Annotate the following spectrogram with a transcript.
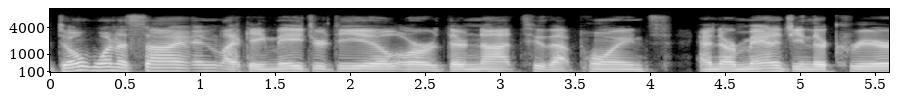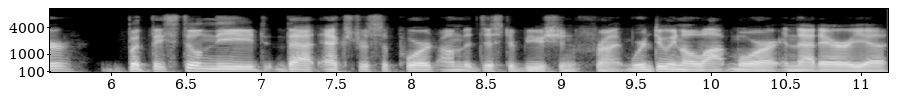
don't want to sign like a major deal or they're not to that point and are managing their career, but they still need that extra support on the distribution front. We're doing a lot more in that area.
